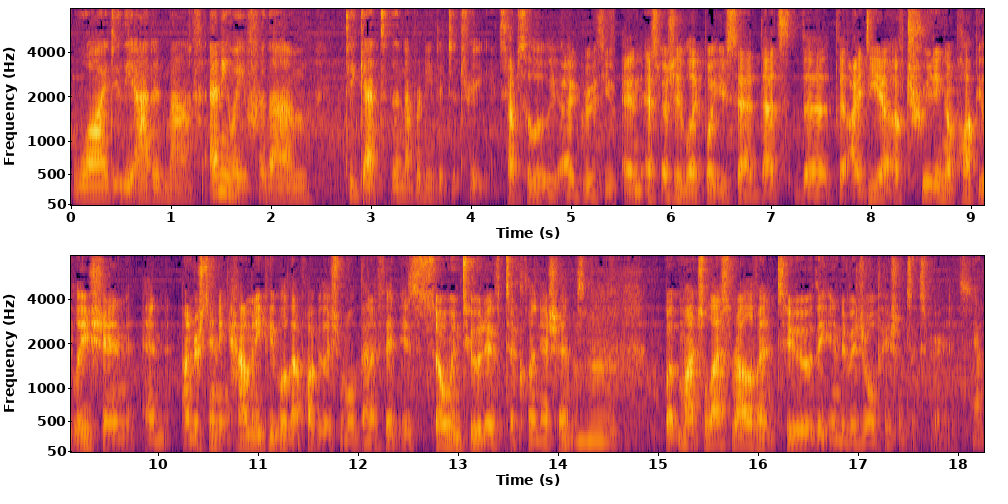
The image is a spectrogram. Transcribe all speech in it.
why do the added math anyway for them to get to the number needed to treat? Absolutely, I agree with you, and especially like what you said. That's the the idea of treating a population and understanding how many people in that population will benefit is so intuitive to clinicians, mm-hmm. but much less relevant to the individual patient's experience. Yeah.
